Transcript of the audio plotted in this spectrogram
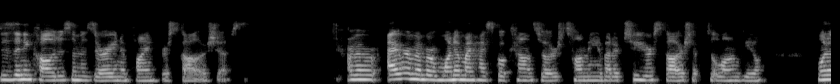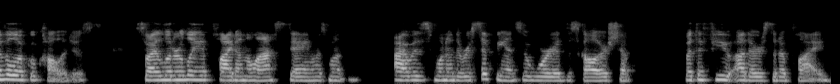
visiting colleges in Missouri, and applying for scholarships. I remember, I remember one of my high school counselors telling me about a two year scholarship to Longview, one of the local colleges. So I literally applied on the last day and was one, I was one of the recipients awarded the scholarship with a few others that applied.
